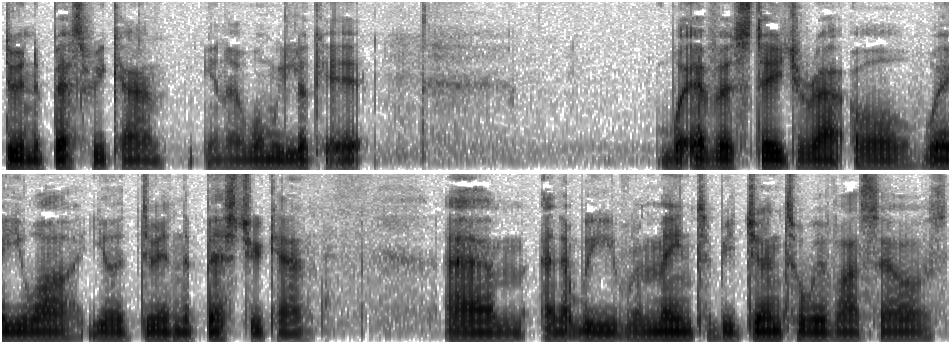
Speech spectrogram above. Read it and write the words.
doing the best we can. You know, when we look at it, whatever stage you're at or where you are, you're doing the best you can um, and that we remain to be gentle with ourselves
